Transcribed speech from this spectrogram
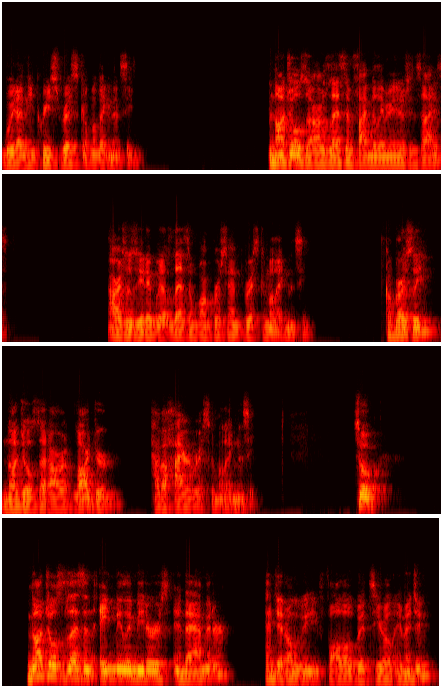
with an increased risk of malignancy. Nodules are less than 5 millimeters in size are associated with a less than 1% risk of malignancy. Conversely, nodules that are larger have a higher risk of malignancy. So nodules less than 8 millimeters in diameter can generally be followed with serial imaging.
